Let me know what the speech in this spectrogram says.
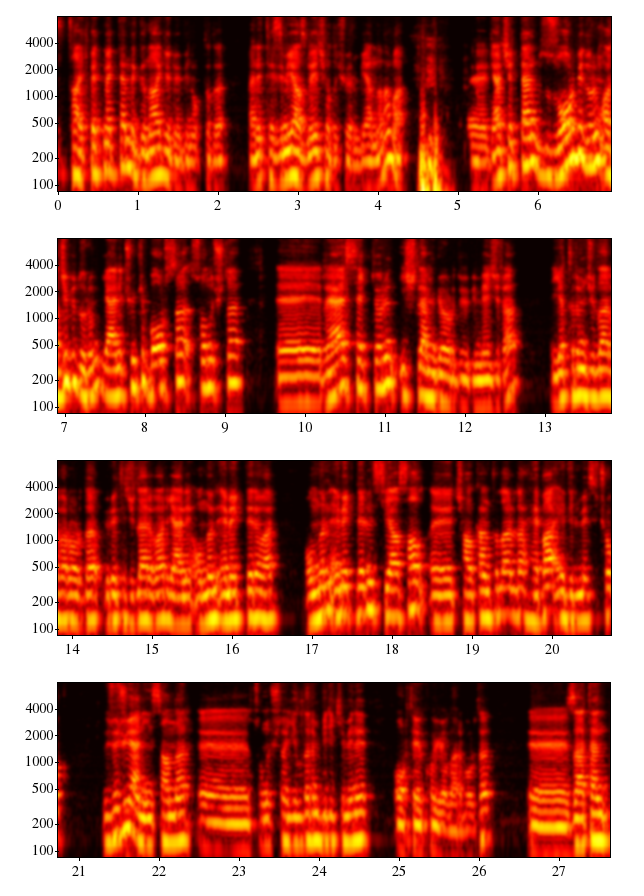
takip etmekten de gına geliyor bir noktada. Ben tezimi yazmaya çalışıyorum bir yandan ama e, gerçekten zor bir durum, acı bir durum. Yani çünkü borsa sonuçta e, reel sektörün işlem gördüğü bir mecra. Yatırımcılar var orada, üreticiler var. Yani onların emekleri var. Onların emeklerinin siyasal e, çalkantılarla heba edilmesi çok üzücü yani insanlar e, sonuçta yılların birikimini ortaya koyuyorlar burada. E, zaten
